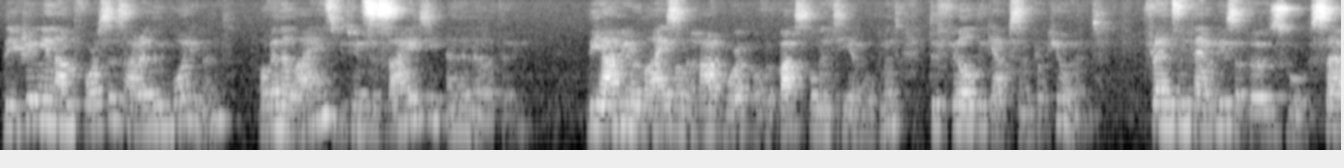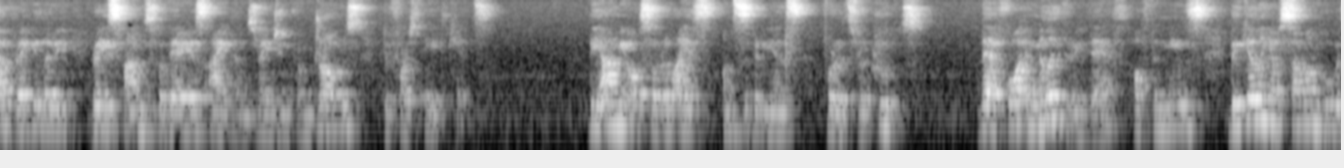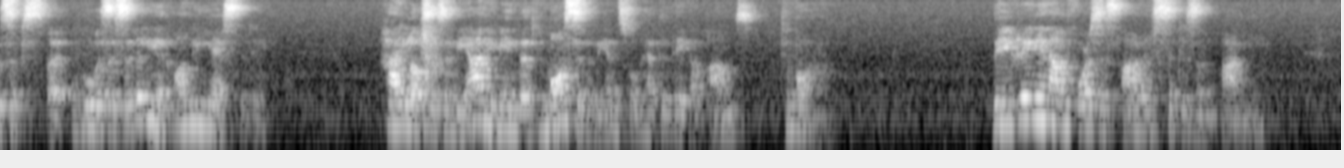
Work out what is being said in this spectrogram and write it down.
The Ukrainian armed forces are an embodiment of an alliance between society and the military. The army relies on the hard work of a vast volunteer movement to fill the gaps in procurement. Friends and families of those who serve regularly raise funds for various items, ranging from drones to first aid kits. The army also relies on civilians for its recruits. Therefore, a military death often means the killing of someone who was a, uh, who was a civilian only yesterday. High losses in the army mean that more civilians will have to take up arms tomorrow. The Ukrainian armed forces are a citizen army.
